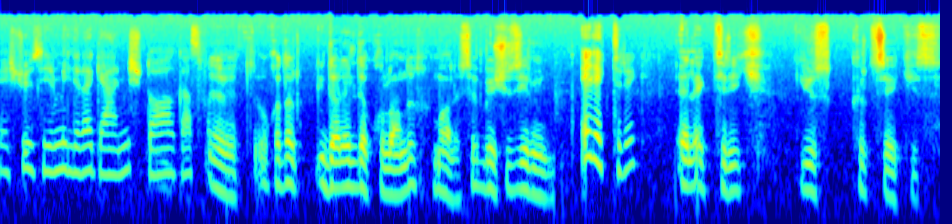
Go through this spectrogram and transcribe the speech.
520 lira gelmiş doğalgaz faturası. Evet o kadar idareli de kullandık maalesef. 520. Elektrik, Elektrik 148.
